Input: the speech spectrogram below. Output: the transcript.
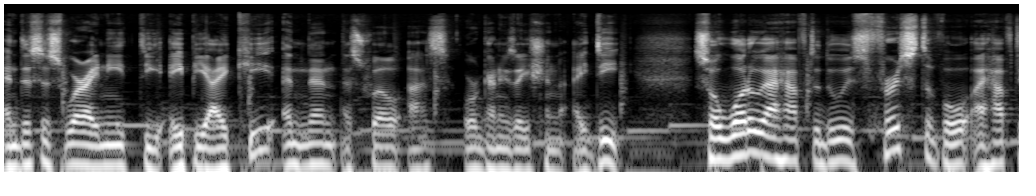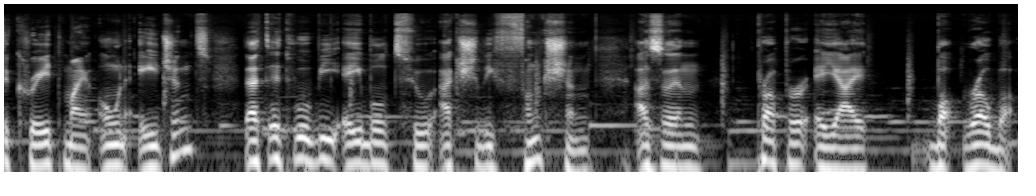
and this is where I need the API key and then as well as organization ID. So what do I have to do is first of all, I have to create my own agent that it will be able to actually function as a proper AI bot robot.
